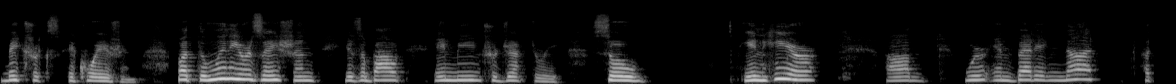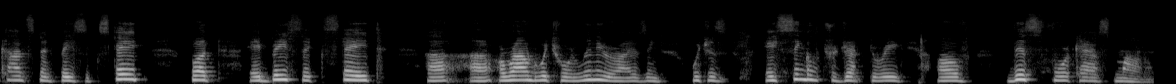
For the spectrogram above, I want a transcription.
matrix equation. But the linearization is about a mean trajectory. So in here, um, we're embedding not a constant basic state, but a basic state uh, uh, around which we're linearizing, which is a single trajectory of this forecast model.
